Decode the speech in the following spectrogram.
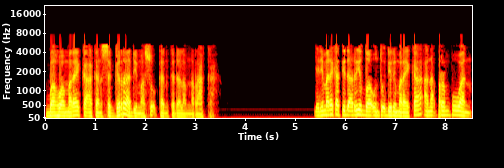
bahwa mereka akan segera dimasukkan ke dalam neraka. Jadi mereka tidak ridha untuk diri mereka anak perempuan.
